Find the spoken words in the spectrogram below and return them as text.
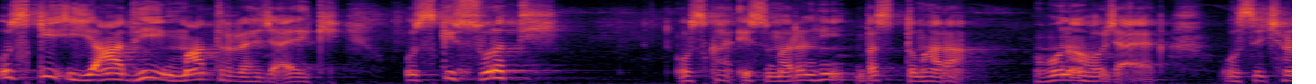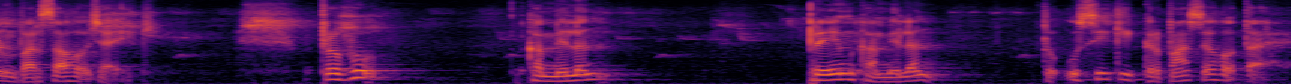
उसकी याद ही मात्र रह जाएगी। उसकी सूरत ही, उसका स्मरण ही बस तुम्हारा होना हो जाएगा। उसी क्षण वर्षा हो जाएगी। प्रभु का मिलन, प्रेम का मिलन तो उसी की कृपा से होता है।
